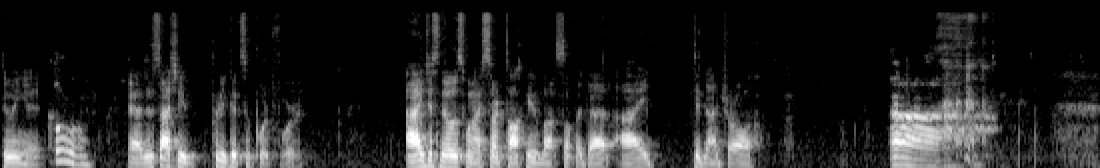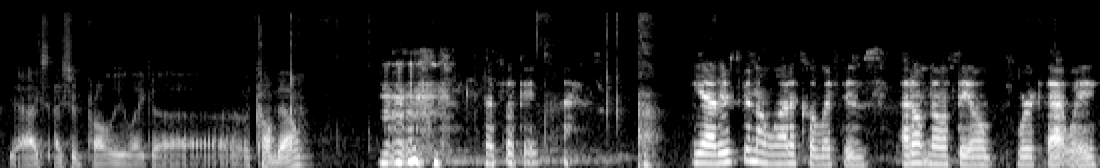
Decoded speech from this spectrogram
doing it. Cool. Yeah, there's actually pretty good support for it. I just noticed when I start talking about stuff like that, I did not draw. Uh, Yeah, I, I should probably like uh, calm down. that's okay. Yeah, there's been a lot of collectives. I don't know if they all work that way,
